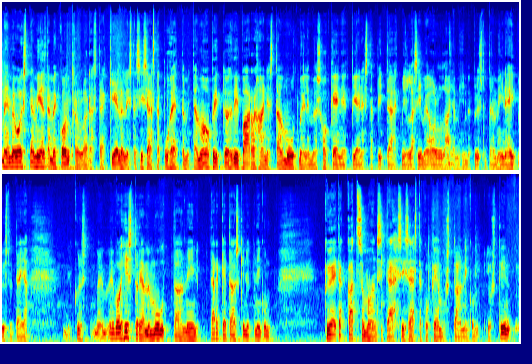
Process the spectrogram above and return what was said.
me emme voi sitä mieltämme kontrolloida sitä kielellistä sisäistä puhetta, mitä me on opittu hyvin varhain, ja sitä on muut meille myös hokeneet pienestä pitää, että millaisia me ollaan ja mihin me pystytään, mihin ei pystytä. Ja kun me, me voi historiamme muuttaa, niin tärkeää olisikin nyt niin kuin kyetä katsomaan sitä sisäistä kokemustaan niin kuin justiin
